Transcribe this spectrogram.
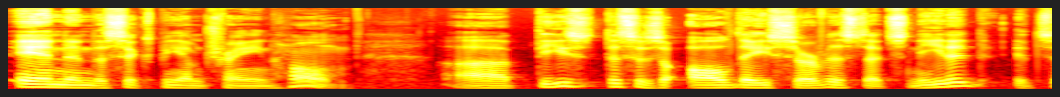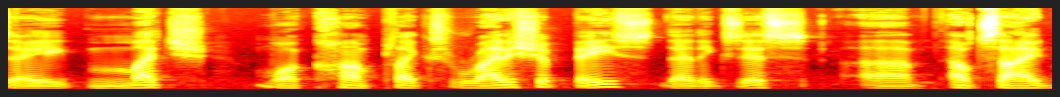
in and the 6 p.m. train home. Uh, these, this is all day service that's needed. It's a much more complex ridership base that exists uh, outside,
